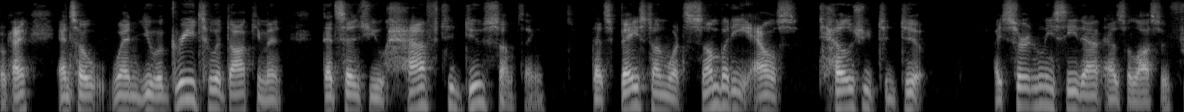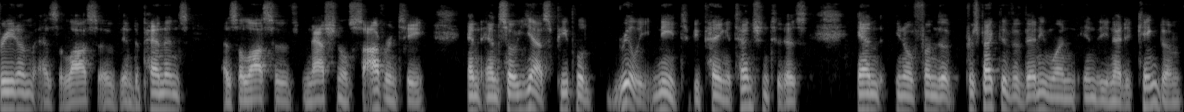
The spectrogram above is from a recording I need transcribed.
Okay. And so when you agree to a document that says you have to do something that's based on what somebody else tells you to do, I certainly see that as a loss of freedom, as a loss of independence, as a loss of national sovereignty. And, and so, yes, people really need to be paying attention to this. And, you know, from the perspective of anyone in the United Kingdom,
